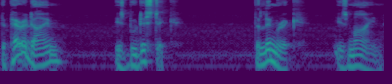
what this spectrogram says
The paradigm is Buddhistic. The limerick is mine.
